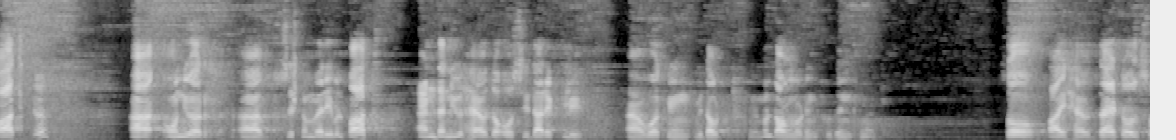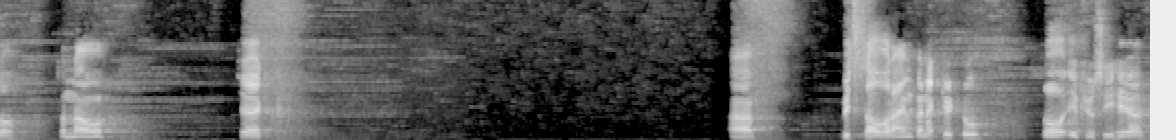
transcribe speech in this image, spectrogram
path here, uh, on your uh, system variable path, and then you have the OC directly uh, working without you know downloading through the internet. So I have that also. So now check. Uh, which server I am connected to. So if you see here,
